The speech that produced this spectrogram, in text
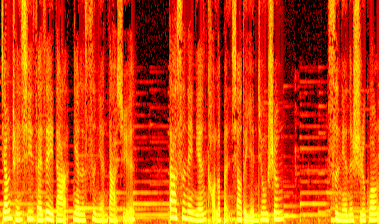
江晨曦在 Z 大念了四年大学，大四那年考了本校的研究生。四年的时光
